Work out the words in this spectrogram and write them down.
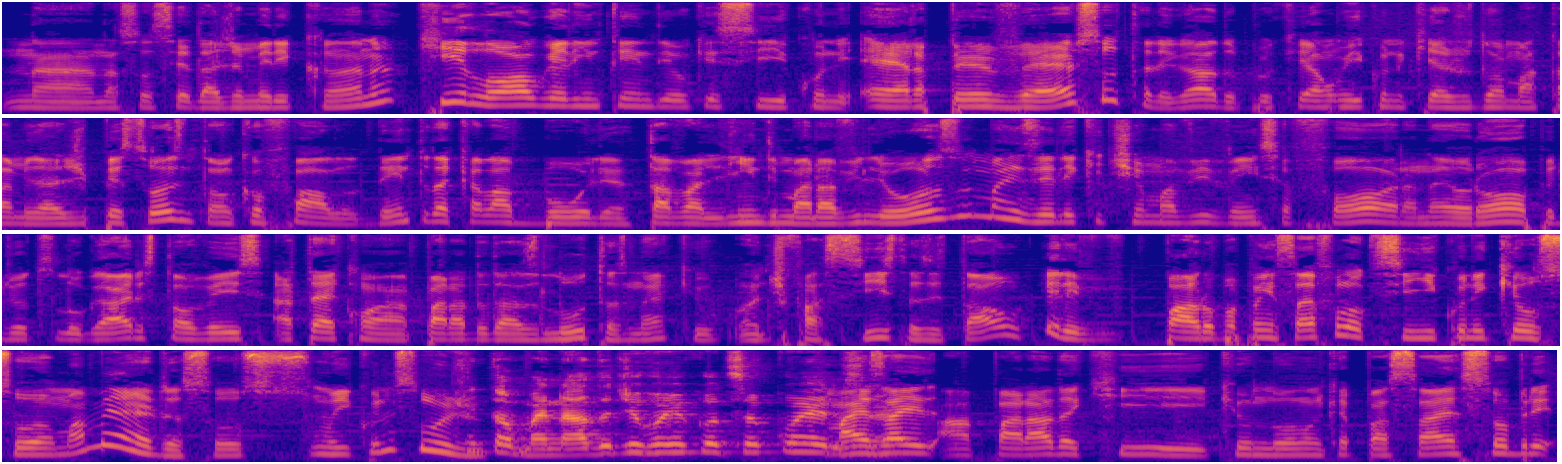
na, na sociedade americana, que logo ele entendeu que esse ícone era perverso, tá ligado? Porque é um ícone que ajudou a matar milhares de pessoas, então é o que eu falo, dentro daquela bolha tava lindo e maravilhoso, mas ele que tinha uma vivência fora, na Europa e de outros lugares, talvez até com a parada das lutas, né, que antifascistas e tal, ele parou pra pensar e falou que esse ícone que eu sou é uma merda, sou um ícone sujo. Então, mas nada de ruim aconteceu com ele. Mas certo? aí, a parada que, que o Nolan quer passar é sobre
